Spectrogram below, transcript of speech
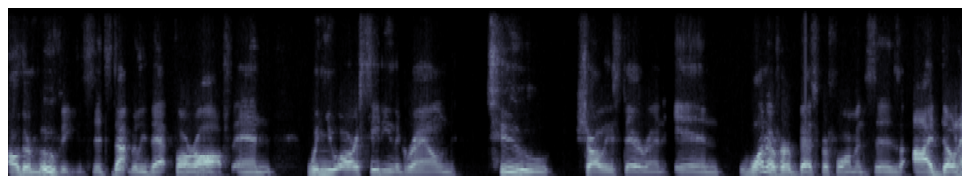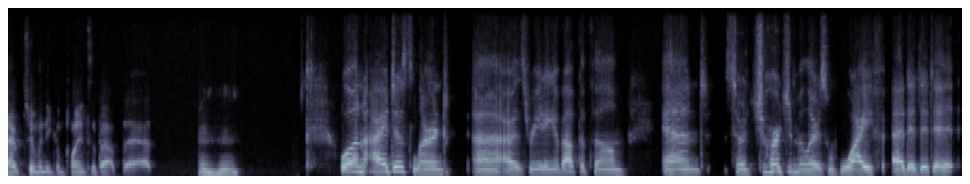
other movies it's not really that far off and when you are ceding the ground to Charlize Theron in one of her best performances, I don't have too many complaints about that. Mm-hmm. Well, and I just learned, uh, I was reading about the film, and so George Miller's wife edited it,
